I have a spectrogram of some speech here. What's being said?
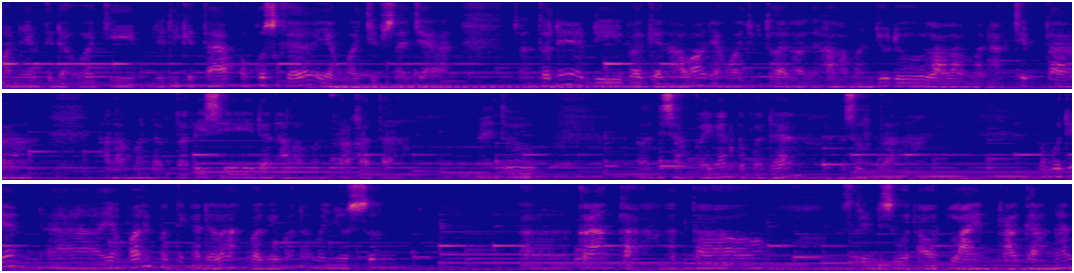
mana yang tidak wajib. Jadi kita fokus ke yang wajib saja. Contohnya di bagian awal yang wajib itu adalah halaman judul, halaman hak cipta, halaman daftar isi, dan halaman prakata. Nah itu uh, disampaikan kepada peserta. kemudian uh, yang paling penting adalah bagaimana menyusun uh, kerangka atau sering disebut outline ragangan.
